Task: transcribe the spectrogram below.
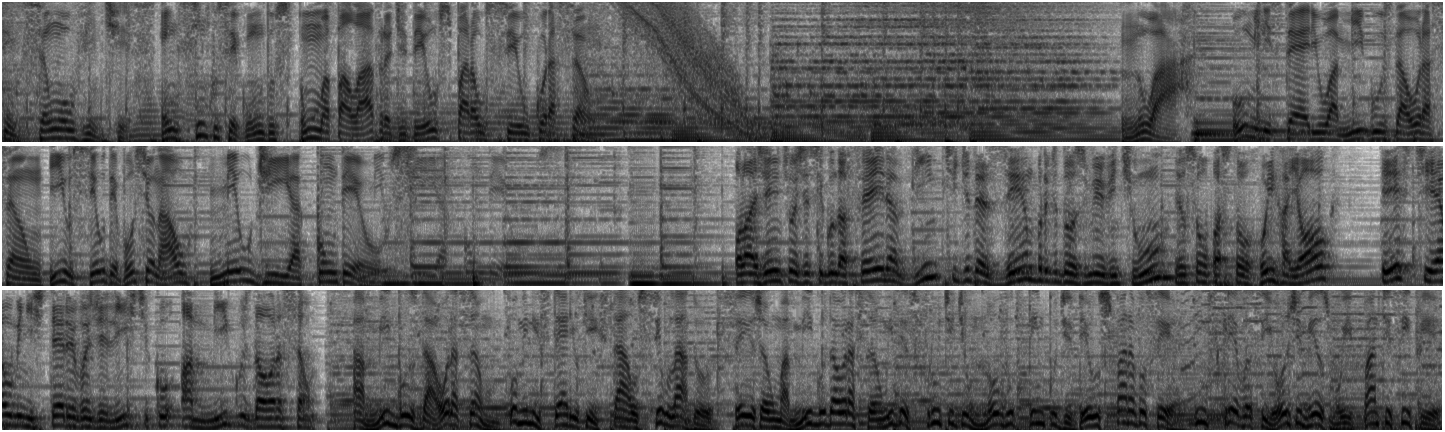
Atenção ouvintes, em 5 segundos, uma palavra de Deus para o seu coração. No ar, o Ministério Amigos da Oração e o seu devocional Meu Dia com Deus. Olá, gente. Hoje é segunda-feira, 20 de dezembro de 2021. Eu sou o pastor Rui Raiol este é o Ministério Evangelístico Amigos da Oração. Amigos da Oração, o ministério que está ao seu lado. Seja um amigo da oração e desfrute de um novo tempo de Deus para você. Inscreva-se hoje mesmo e participe.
